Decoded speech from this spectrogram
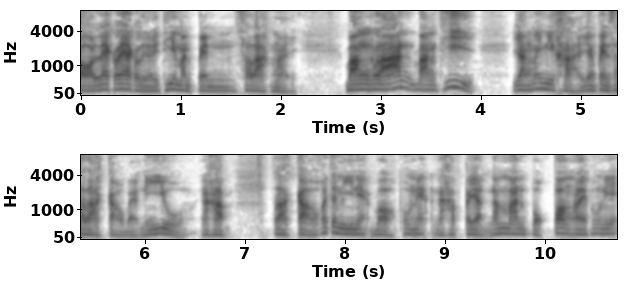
ตอนแรก ๆ เลยที่มันเป็นสลากใหม่ บางร้านบางที่ ยังไม่มีขายยังเป็นสลากเก่าแบบนี้อยู่นะครับสลากเก่าก็จะมีเนี่ยบอกพวกเนี้ยนะครับประหยัดน้ำมันปกป้องอะไรพวกนี้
